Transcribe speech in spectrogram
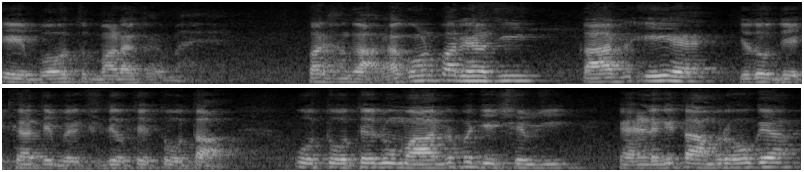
ਇਹ ਬਹੁਤ ਮਾੜਾ ਕਰਮ ਹੈ। ਪਰ ਹੰਗਾਰਾ ਕੌਣ ਭਰ ਰਿਹਾ ਸੀ? ਕਾਰਨ ਇਹ ਹੈ, ਜਦੋਂ ਦੇਖਿਆ ਤੇ ਬਿਰਖ ਦੇ ਉੱਤੇ ਤੋਤਾ, ਉਹ ਤੋਤੇ ਨੂੰ ਮਾਰਨ ਭੱਜੇ ਸ਼ਿਵ ਜੀ। ਕਹਿਣ ਲੱਗੇ, ਤਾਂ ਅਮਰ ਹੋ ਗਿਆ।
